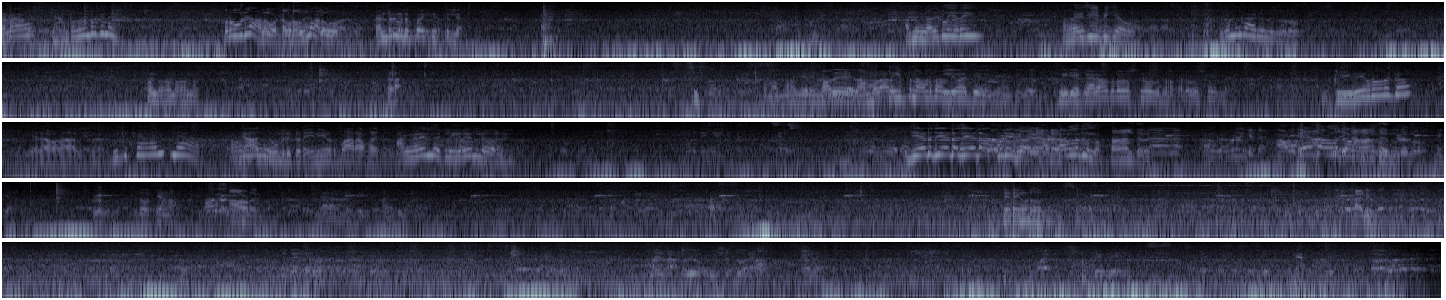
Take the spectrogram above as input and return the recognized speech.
എടാ ഞാൻ പറഞ്ഞിട്ടൊക്കെ ബ്രോ ഒരാൾ പോട്ടെ ബ്രോ ഒരാൾ പോവാ രണ്ടു കൂടി പോയി കിട്ടില്ല. അത് നിങ്ങൾ ക്ലിയർ ചെയ്യും. അങ്ങനെ ചെയ്യിപ്പിക്കാവോ? അതിനൊന്നും കാര്യമൊന്നുമില്ല ബ്രോ. കണ്ടോ കണ്ടോ കണ്ടോ നമ്മളെ അതെ നമ്മളാണെങ്കിൽ ഇപ്പൊ നമ്മുടെ തള്ളി മാറ്റിയാണ് മീഡിയക്കാരെ മാത്രമേ പ്രശ്നമുള്ളൂ അത്ര പ്രശ്നമില്ല. ക്ലിയർ ചെയ്യണോ കാര്യമില്ല. പറ്റത്തില്ല. അങ്ങനെയല്ല ക്ലിയർ അല്ലോ. ഇവിടെ നിന്ന്? അവിടെ നിന്നോ. ചേട്ടാ ഇങ്ങോട്ട് വന്നോ. just അടിപൊളി തള്ള്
